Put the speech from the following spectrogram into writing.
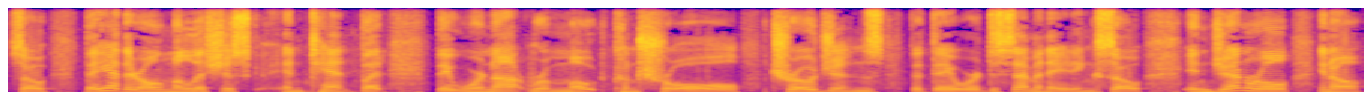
so they had their own malicious intent, but they were not remote control Trojans that they were disseminating. So in general, you know,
